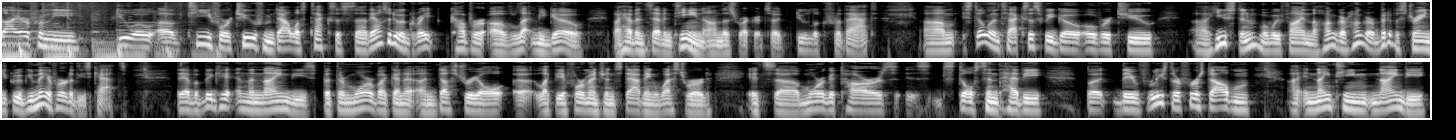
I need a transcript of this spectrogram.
Desire from the duo of T42 from Dallas, Texas. Uh, they also do a great cover of Let Me Go by Heaven 17 on this record, so do look for that. Um, still in Texas, we go over to uh, Houston, where we find the Hunger. Hunger, a bit of a strange group. You may have heard of these cats. They have a big hit in the 90s, but they're more of like an industrial, uh, like the aforementioned Stabbing Westward. It's uh, more guitars, still synth heavy, but they've released their first album uh, in 1990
